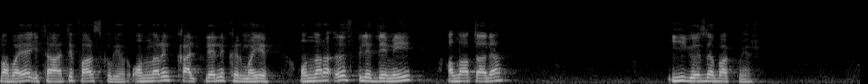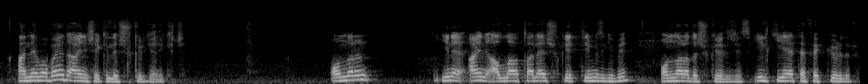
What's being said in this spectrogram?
Babaya itaati farz kılıyor. Onların kalplerini kırmayı, onlara öf bile demeyi allah Teala iyi gözle bakmıyor. Anne babaya da aynı şekilde şükür gerekir. Onların yine aynı Allahu Teala'ya şükrettiğimiz gibi onlara da şükredeceğiz. İlk yine tefekkürdür.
